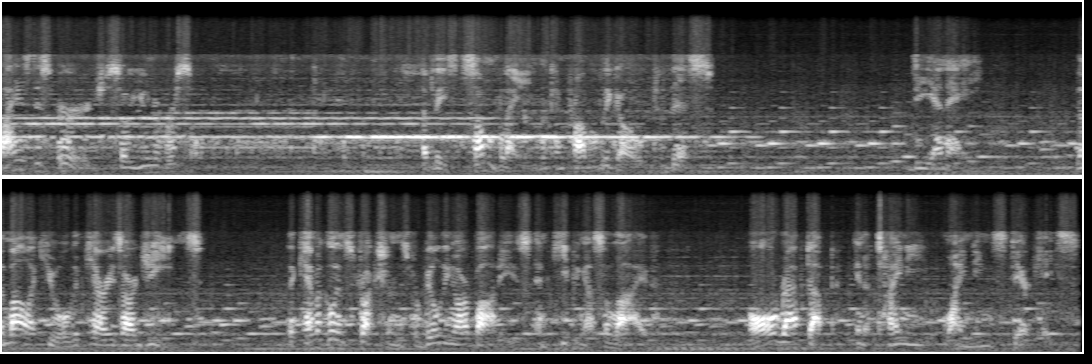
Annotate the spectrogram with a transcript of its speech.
Why is this urge so universal? At least some blame can probably go to this. DNA. The molecule that carries our genes. The chemical instructions for building our bodies and keeping us alive. All wrapped up in a tiny, winding staircase.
